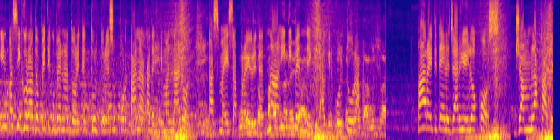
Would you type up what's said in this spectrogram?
In pasigurado pa iti gobernador iti agtultuloy suporta na kadagiti manalon kas may sa prioridad na iti bendeg agrikultura. Para iti Teledyaryo Ilocos, Jam Lakad,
